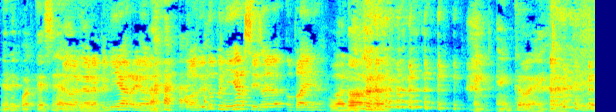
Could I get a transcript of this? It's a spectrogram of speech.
ini podcastnya. Oh, gitu dari penyiar ya. Waktu itu penyiar sih saya apply-nya. Waduh. Oh, An- anchor ya, anchor. ya.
